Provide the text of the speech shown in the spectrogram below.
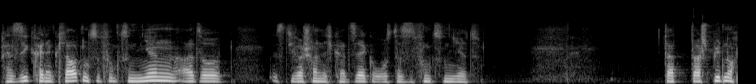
per se keine Cloud, um zu funktionieren, also ist die Wahrscheinlichkeit sehr groß, dass es funktioniert. Da, da, spielt noch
